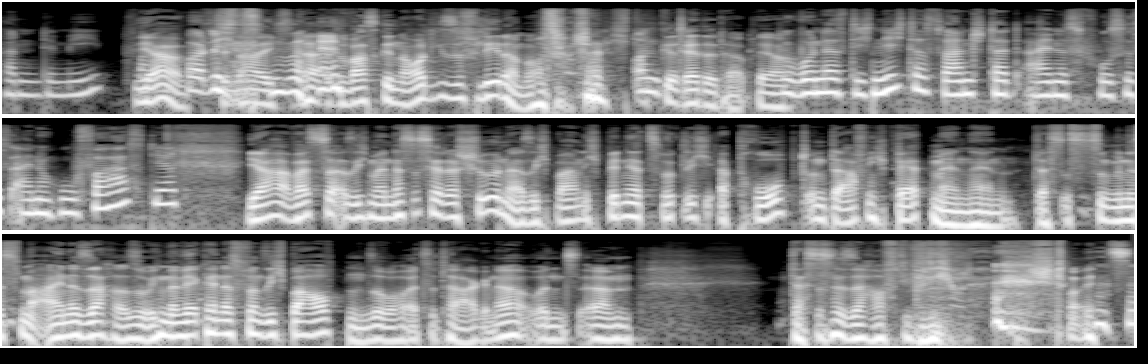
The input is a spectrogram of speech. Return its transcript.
Pandemie ja, vielleicht. Sein. Also was genau diese Fledermaus wahrscheinlich und gerettet hat. Ja. Du wunderst dich nicht, dass du anstatt eines Fußes eine Hufe hast jetzt? Ja, weißt du, also ich meine, das ist ja das Schöne. Also ich meine, ich bin jetzt wirklich erprobt und darf mich Batman nennen. Das ist zumindest mal eine Sache. So, ich meine, wer kann das von sich behaupten, so heutzutage, ne? Und ähm, das ist eine Sache, auf die bin ich unheimlich stolz.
